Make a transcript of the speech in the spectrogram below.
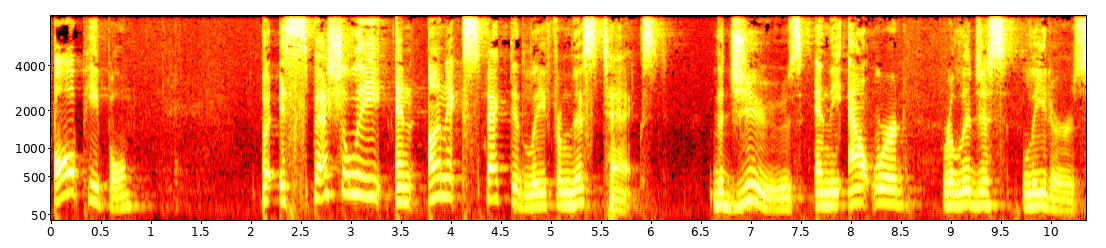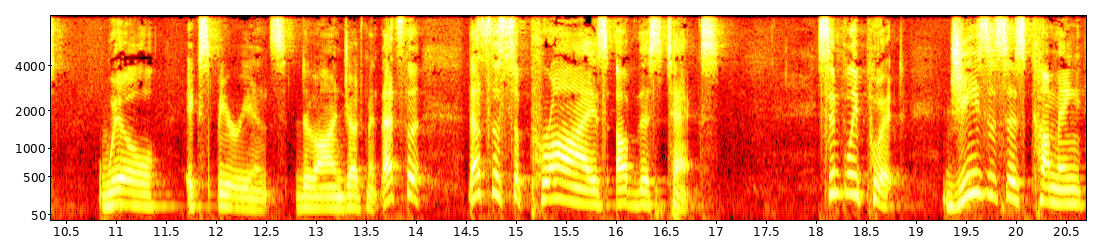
All people, but especially and unexpectedly from this text, the Jews and the outward religious leaders will experience divine judgment. That's the, that's the surprise of this text. Simply put, Jesus' coming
